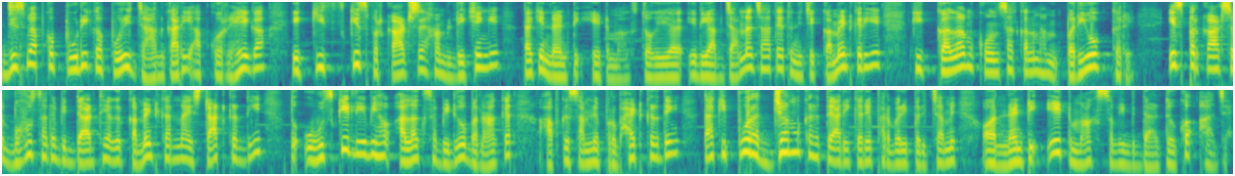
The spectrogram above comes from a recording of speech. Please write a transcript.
जिसमें आपको पूरी का पूरी जानकारी आपको रहेगा कि किस किस प्रकार से हम लिखेंगे ताकि 98 मार्क्स तो यदि आप जानना चाहते हैं तो नीचे कमेंट करिए कि कलम, कौन सा कलम हम प्रयोग करें। इस प्रकार से बहुत सारे विद्यार्थी अगर कमेंट करना स्टार्ट कर दिए तो उसके लिए भी हम अलग सा वीडियो बनाकर आपके सामने प्रोवाइड कर देंगे, ताकि पूरा जम कर तैयारी करें फरवरी परीक्षा में और 98 मार्क्स सभी विद्यार्थियों को आ जाए।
